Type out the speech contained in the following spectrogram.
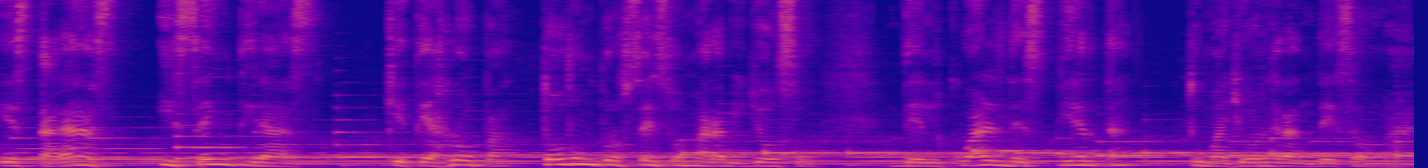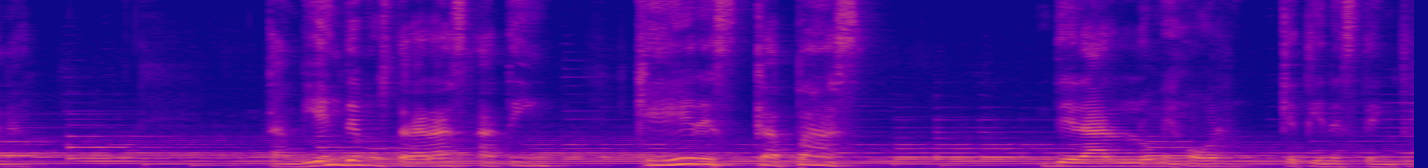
estarás y sentirás que te arropa todo un proceso maravilloso del cual despierta tu mayor grandeza humana. También demostrarás a ti que eres capaz de dar lo mejor que tienes dentro.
